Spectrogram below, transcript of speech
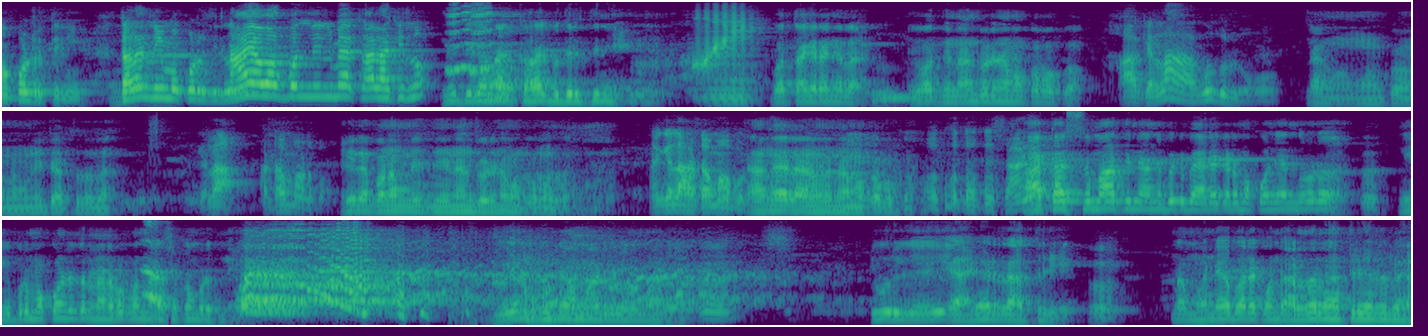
ಮಕ್ಕೊಂಡಿರ್ತೀನಿ. ತಳಗ್ ನೀವು ಮಕ್ಕೊಂಡಿರ್ತೀನಿ. ನಾ ಯಾವಾಗ ಬಂದು ನಿನ್ನ ಮೇಲೆ ಕಾಲು ಹಾಕಿದ್ಲು? ನಿದ್ದೆ ನಾನು ಕೆಳಗೆ ಬಿದ್ದಿರ್ತೀನಿ. ಗೊತ್ತಾಗಿರಂಗಿಲ್ಲ. ಇವತ್ತು ನೀನು ನನ್ನ ಜೋಡಿನ ಮಕ್ಕೋಬೇಕು. ಹಾಗೆಲ್ಲ ಆಗೋದಿಲ್ಲ. ನಂಗೆ ಮಕ್ಕೋ ನಮ್ಮ ನಿದ್ದೆ ಹತ್ತದಿಲ್ಲ. ಹಂಗೆಲ್ಲ ಹಠ ಮಾಡ್ಬೇಕು ಇಲ್ಲಪ್ಪ ನಮ್ಮ ನಿದ್ದೆ ನನ್ನ ಜೋಡಿನ ಮಕ್ಕೋಬೇಕು. ಹಂಗೆಲ್ಲ ಹಠ ಮಾಡ್ಬೇಕು ಹಂಗೆಲ್ಲ ನಾ ಮಕ್ಕೋಬೇಕು. ಹೊತ್ತು ಹೊತ್ತು ಹೊತ್ತು ಶಾಣೆ. ಅಕಸ್ಮಾತ್ ನಾನು ಬಿಟ್ಟು ಬೇರೆ ಕಡೆ ಮಕ್ಕೊಂಡಿ ಅಂದ್ ನೋಡು. ನೀ ಇಬ್ರು ಮಕ್ಕೊಂಡಿದ್ರೆ ನಡ್ಬೇಕು ಒಂದು ಹಾಸ್ಕೊಂಡ್ಬಿಡ್ತೀನಿ ಏನು ಪುಣ್ಯ ಮಾಡ್ರಿ ಮಾಡಿ ಇವರಿಗೆ ಎರಡೆರಡು ರಾತ್ರಿ. ನಮ್ಮ ಮನೆ ಬರಕ್ ಒಂದು ಅರ್ಧ ರಾತ್ರಿ ಯಾರು ಬೇಡ.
